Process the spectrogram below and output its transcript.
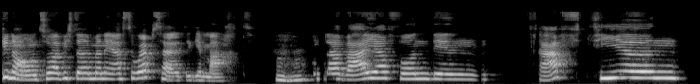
genau, und so habe ich dann meine erste Webseite gemacht. Mhm. Und da war ja von den Krafttieren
